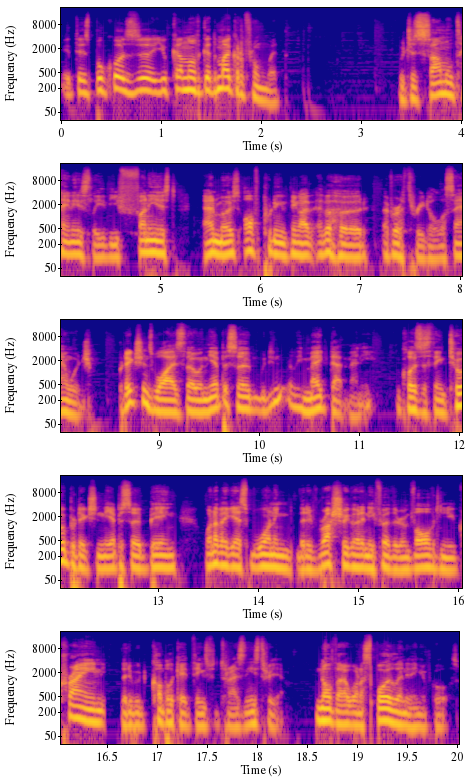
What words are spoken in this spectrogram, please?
It is because uh, you cannot get the microphone wet. Which is simultaneously the funniest and most off putting thing I've ever heard over a $3 sandwich. Predictions wise, though, in the episode, we didn't really make that many. The closest thing to a prediction in the episode being one of our guests warning that if Russia got any further involved in Ukraine, that it would complicate things for Transnistria. Not that I want to spoil anything, of course.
